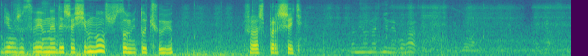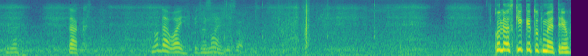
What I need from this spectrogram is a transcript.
Я вже своїм недишащим носом і то чую, що аж першить. Там його на дні небагато. Так. Ну давай, піднімай. Коля, скільки тут метрів?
